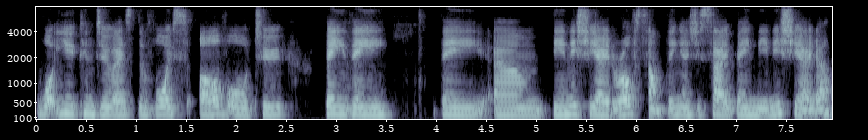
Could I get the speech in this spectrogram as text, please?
what you can do as the voice of or to be the the um, the initiator of something, as you say, being the initiator.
